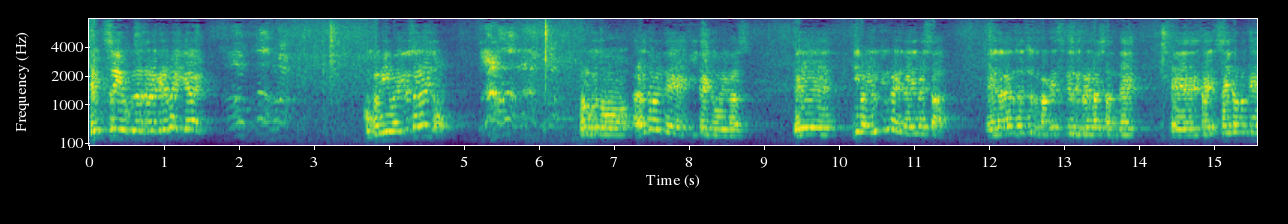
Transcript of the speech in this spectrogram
鉄槌を下さなければいけない。国民は許さないぞ。このことを改めて言いたいと思います、えー、今4時ぐらいになりました、えー、長山さんちょっと駆けつけてくれましたんで、えー、埼玉県、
